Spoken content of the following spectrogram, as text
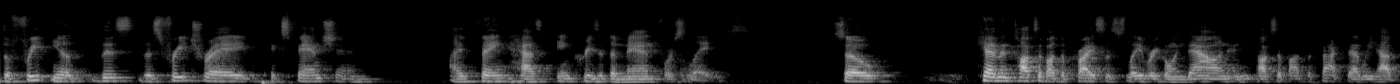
the free, you know, this, this free trade expansion, I think, has increased the demand for slaves. So Kevin talks about the price of slavery going down, and he talks about the fact that we have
